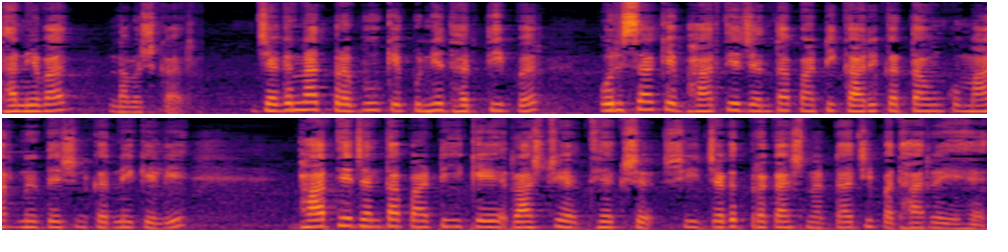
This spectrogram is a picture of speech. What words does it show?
धन्यवाद, नमस्कार। जगन्नाथ प्रभु के पुण्य धरती पर ओडिशा के भारतीय जनता पार्टी कार्यकर्ताओं को मार्ग निर्देशन करने के लिए भारतीय जनता पार्टी के राष्ट्रीय अध्यक्ष श्री जगत प्रकाश नड्डा जी पधार रहे हैं।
